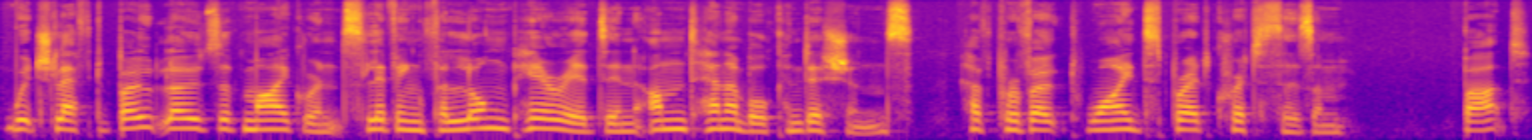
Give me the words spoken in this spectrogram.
which left boatloads of migrants living for long periods in untenable conditions, have provoked widespread criticism. But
